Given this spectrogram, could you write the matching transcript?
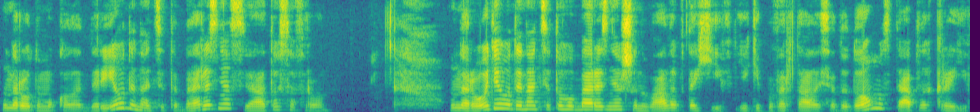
У народному календарі 11 березня свято Сафрон. У народі 11 березня шанували птахів, які поверталися додому з теплих країв.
